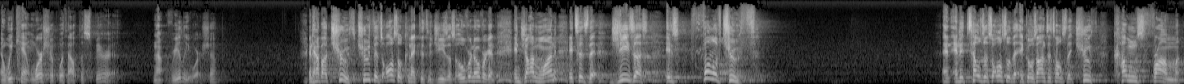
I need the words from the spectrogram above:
and we can't worship without the Spirit. Not really worship. And how about truth? Truth is also connected to Jesus over and over again. In John 1, it says that Jesus is full of truth. And, and it tells us also that it goes on to tell us that truth comes from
